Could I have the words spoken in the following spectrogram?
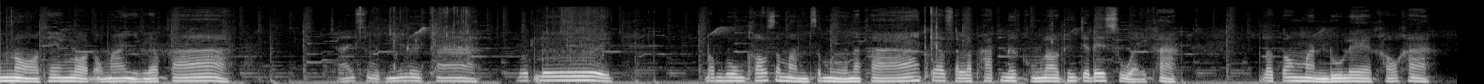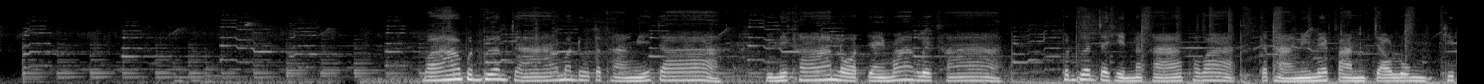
งหน่อแทงหลอดออกมาอีกแล้วค่ะ ใช้สูตรนี้เลยค่ะ ลดเลยบำรุงเขาสม่ำเสมอนะคะ แก้วสารพัดนึกของเราถึงจะได้สวยค่ะ เราต้องหมั่นดูแลเขาค่ะ ว้าวเพื่อนๆจ้ามาดูกระถางนี้จ้าเห็นไหมคะหลอดใหญ่มากเลยค่ะ เพื่อนๆจะเห็นนะคะ เพราะว่ากระถางนี้แม่ปันจะเอาลงคลิป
